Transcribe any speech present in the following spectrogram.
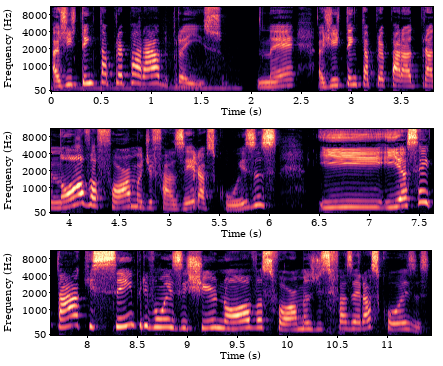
a gente tem que estar preparado para isso né? A gente tem que estar preparado para nova forma de fazer as coisas e, e, aceitar que sempre vão existir novas formas de se fazer as coisas.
